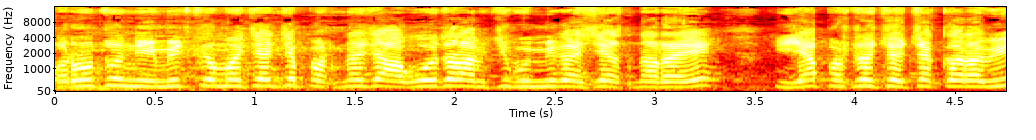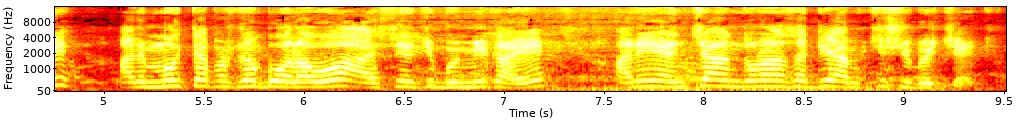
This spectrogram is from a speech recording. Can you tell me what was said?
परंतु नियमित कर्मचाऱ्यांच्या प्रश्नाच्या अगोदर आमची भूमिका अशी असणार आहे की या प्रश्नावर चर्चा करावी आणि मग त्या प्रश्न बोलावं अशी यांची भूमिका आहे. आणि यांच्या आंदोलनासाठी आमची शुभेच्छा आहेत.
